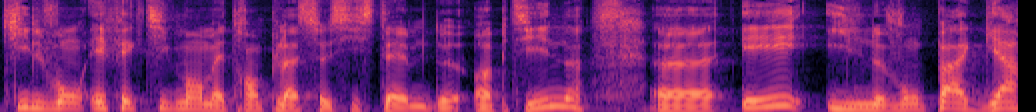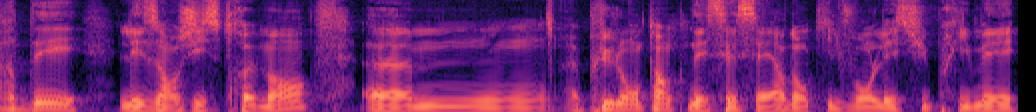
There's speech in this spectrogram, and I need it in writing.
qu'ils vont effectivement mettre en place ce système de opt-in euh, et ils ne vont pas garder les enregistrements plus longtemps que nécessaire, donc ils vont les supprimer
